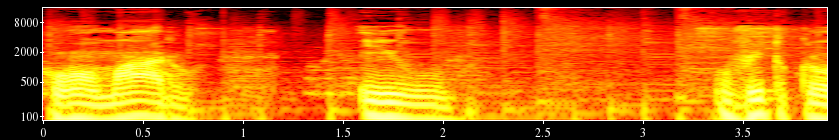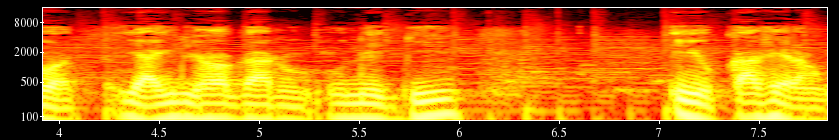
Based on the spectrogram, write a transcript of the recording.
o Romário e o, o Vitor Croa. E ainda jogaram o Neguinho e o Caveirão.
